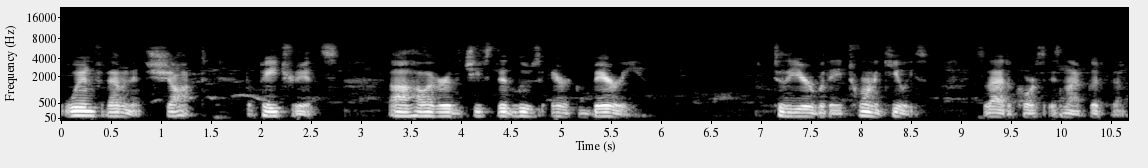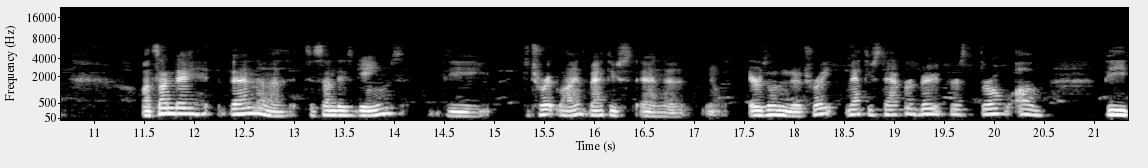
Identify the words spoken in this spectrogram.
win for them, and it shocked the Patriots. Uh, however, the Chiefs did lose Eric Berry to the year with a torn Achilles, so that, of course, is not good for them. On Sunday, then uh, to Sunday's games, the Detroit Lions, Matthew and uh, you know Arizona and Detroit, Matthew Stafford, very first throw of the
